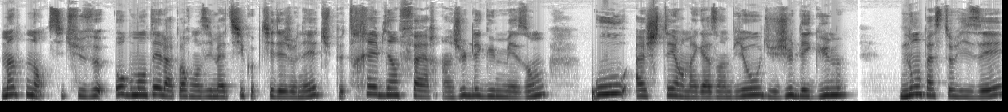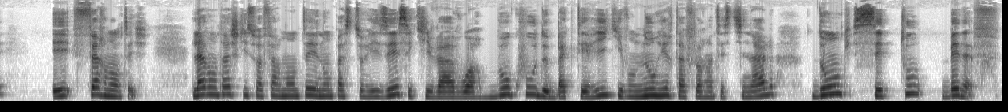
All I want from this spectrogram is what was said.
Maintenant, si tu veux augmenter l'apport enzymatique au petit déjeuner, tu peux très bien faire un jus de légumes maison ou acheter en magasin bio du jus de légumes non pasteurisé et fermenté. L'avantage qu'il soit fermenté et non pasteurisé, c'est qu'il va avoir beaucoup de bactéries qui vont nourrir ta flore intestinale, donc c'est tout bénef.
